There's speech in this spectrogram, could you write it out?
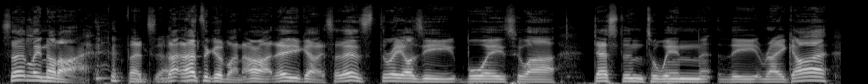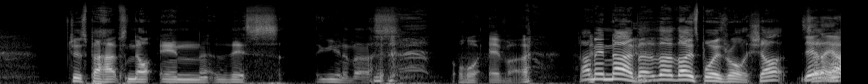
Certainly not I, but Exactly. that, that's a good one. All right, there you go. So there's three Aussie boys who are destined to win the Ray Guy, just perhaps not in this universe. or ever. I mean, no, but th- those boys are all a shot. Yeah, they are,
